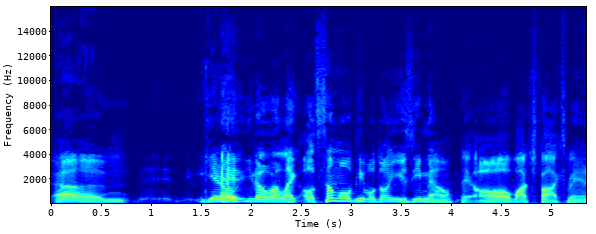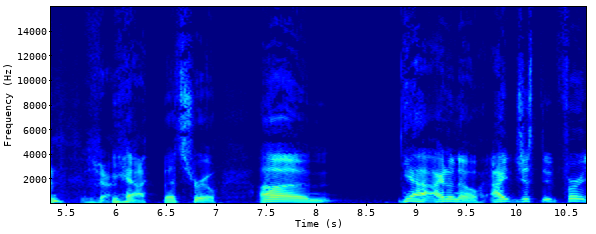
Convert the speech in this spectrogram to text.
Um, you know, And, you know, well, like oh, some old people don't use email; they all watch Fox, man. Yeah. Yeah, that's true. Um, yeah, I don't know. I just for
